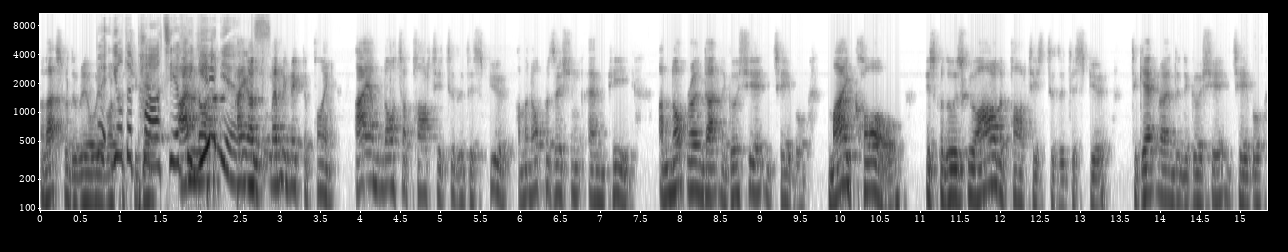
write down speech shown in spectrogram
or that's what the railway but you're the party get. of I'm the not, unions. Hang on, let me make the point. I am not a party to the dispute. I'm an opposition MP. I'm not round that negotiating table. My call is for those who are the parties to the dispute to get round the negotiating table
